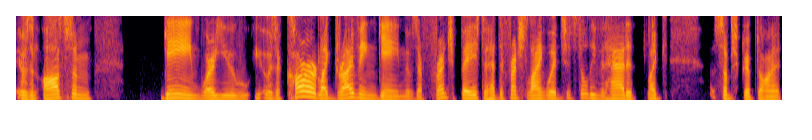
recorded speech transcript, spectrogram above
it was an awesome game where you it was a car like driving game. It was a French based. It had the French language. It still even had it like subscript on it.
